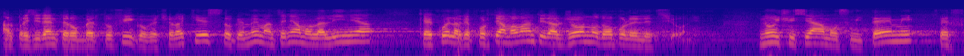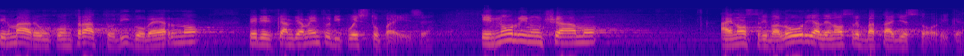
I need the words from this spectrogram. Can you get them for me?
al Presidente Roberto Fico, che ce l'ha chiesto, che noi manteniamo la linea che è quella che portiamo avanti dal giorno dopo le elezioni. Noi ci siamo sui temi per firmare un contratto di governo per il cambiamento di questo Paese e non rinunciamo ai nostri valori, alle nostre battaglie storiche,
